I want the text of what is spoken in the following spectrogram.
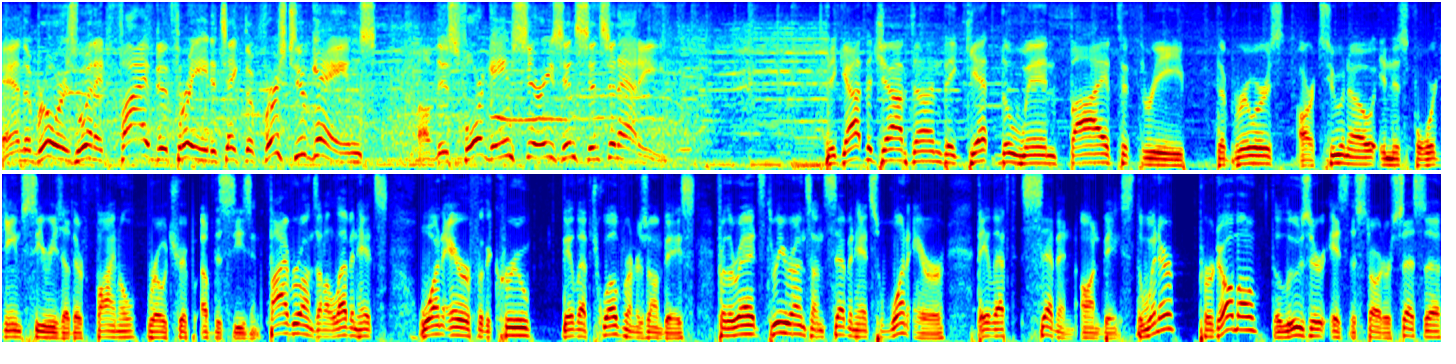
and the Brewers win it 5 to 3 to take the first two games of this four game series in Cincinnati. They got the job done. They get the win 5 to 3. The Brewers are 2 0 in this four game series of their final road trip of the season. Five runs on 11 hits, one error for the crew. They left 12 runners on base. For the Reds, three runs on seven hits, one error. They left seven on base. The winner, Perdomo. The loser is the starter Cessa.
